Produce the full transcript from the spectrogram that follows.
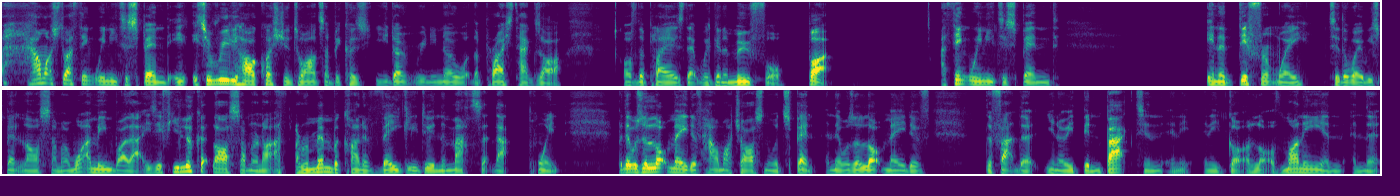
how much do I think we need to spend? it's a really hard question to answer because you don't really know what the price tags are of the players that we're going to move for. But I think we need to spend in a different way to the way we spent last summer. And what I mean by that is if you look at last summer, and I, I remember kind of vaguely doing the maths at that point, but there was a lot made of how much Arsenal had spent, and there was a lot made of the fact that you know he'd been backed and and, he, and he'd got a lot of money and and that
